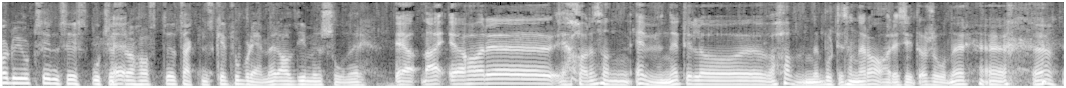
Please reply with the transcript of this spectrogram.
har du gjort siden sist, bortsett fra å hatt eh, tekniske problemer av dimensjoner? Ja, nei, jeg har, eh, jeg har en sånn evne til å havne borti sånne rare situasjoner. Eh, Ja.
